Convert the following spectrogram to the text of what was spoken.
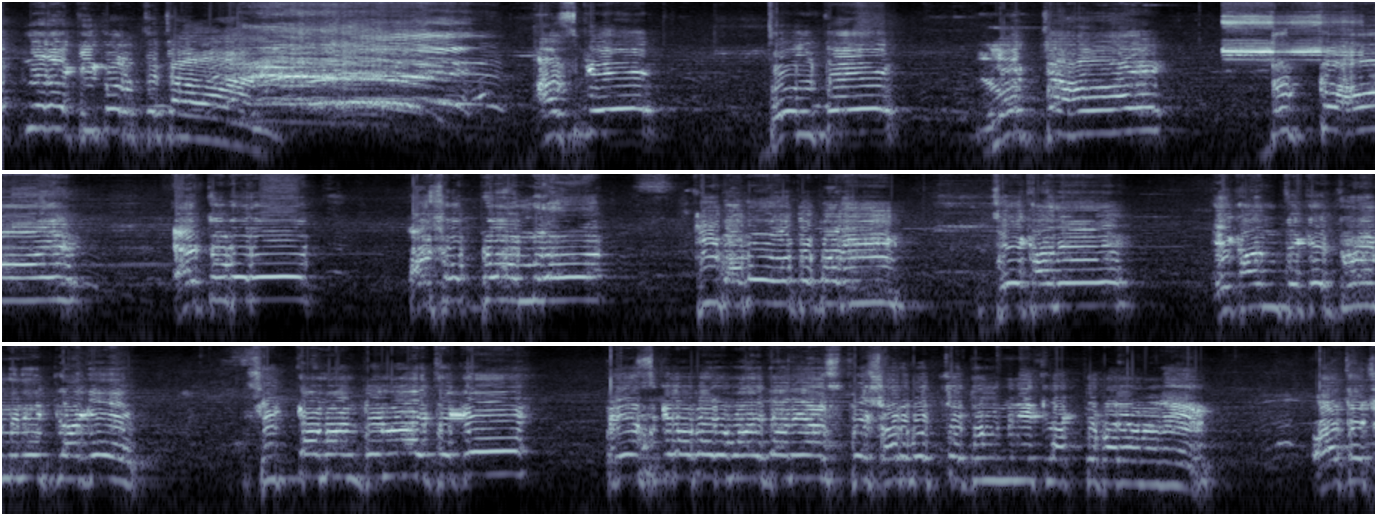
আপনারা কি করতে চান? আজকে বলতে লজ্জা হয়, দুঃখ হয়, এত বড় অসভ্য আমরা কীভাবে হতে পারি? যেখানে এখান থেকে দুই মিনিট লাগে। শিক্ষা মন্ত্রণালয় থেকে প্রেস ক্লাবের ময়দানে আসতে সর্বোচ্চ দুই মিনিট লাগতে পারে আমাদের। অথচ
